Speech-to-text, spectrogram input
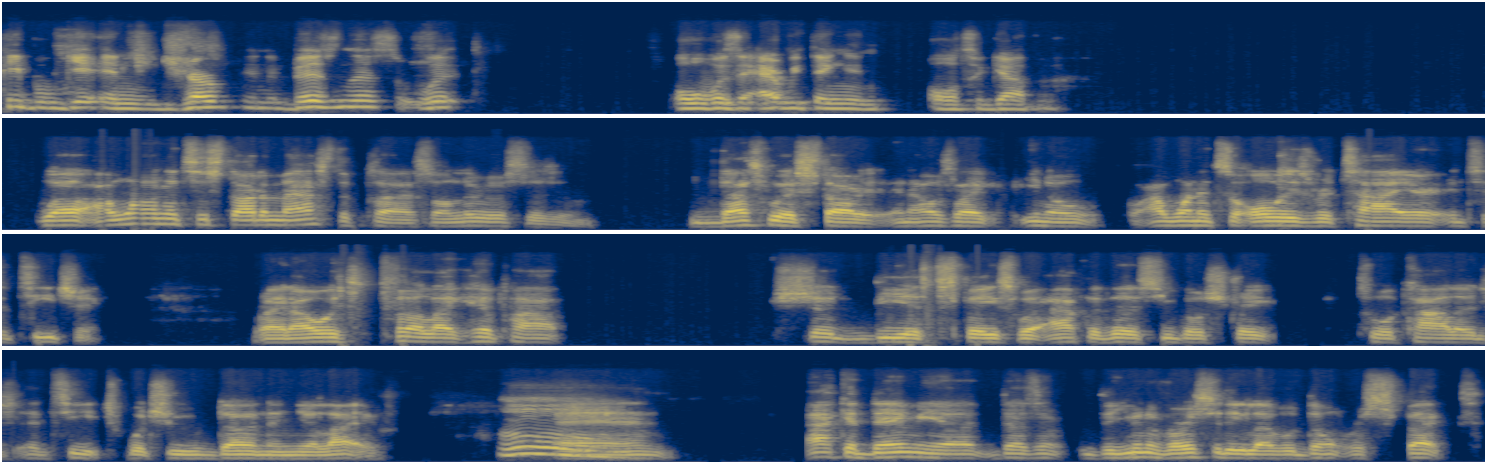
people getting jerked in the business? What or was it everything in, altogether? Well, I wanted to start a master class on lyricism. That's where it started. And I was like, you know, I wanted to always retire into teaching, right? I always felt like hip hop should be a space where after this, you go straight to a college and teach what you've done in your life. Mm. And academia doesn't, the university level don't respect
